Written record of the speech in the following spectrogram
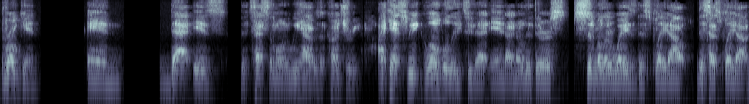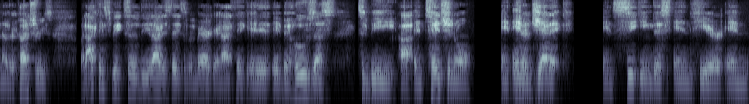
broken. And that is the testimony we have as a country. I can't speak globally to that end. I know that there's similar ways this played out this has played out in other countries but i can speak to the united states of america and i think it, it behooves us to be uh, intentional and energetic in seeking this end here in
